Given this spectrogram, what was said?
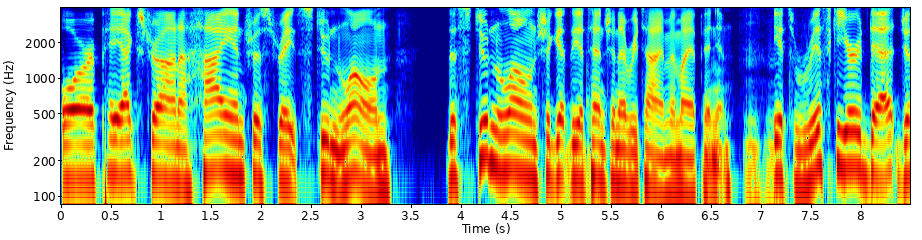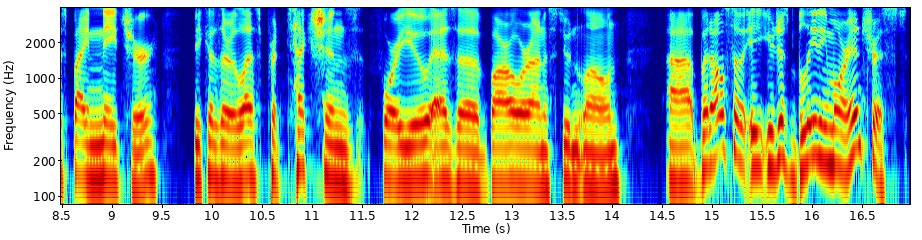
or pay extra on a high interest rate student loan the student loan should get the attention every time, in my opinion. It's riskier debt just by nature because there are less protections for you as a borrower on a student loan. Uh, but also, it, you're just bleeding more interest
